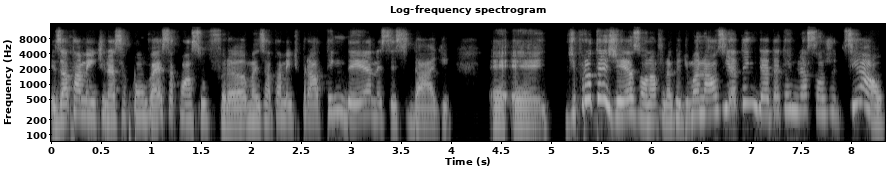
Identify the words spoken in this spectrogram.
exatamente nessa conversa com a Suframa, exatamente para atender a necessidade é, é, de proteger a Zona Franca de Manaus e atender a determinação judicial.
